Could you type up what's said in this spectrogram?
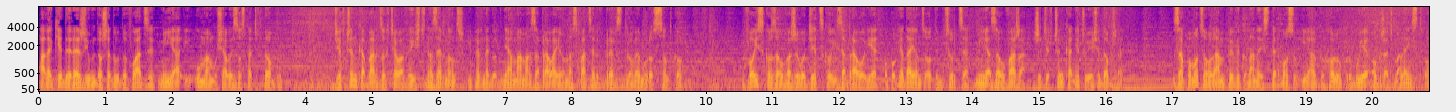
Ale kiedy reżim doszedł do władzy, Mija i Uma musiały zostać w domu. Dziewczynka bardzo chciała wyjść na zewnątrz i pewnego dnia mama zabrała ją na spacer wbrew zdrowemu rozsądkowi. Wojsko zauważyło dziecko i zabrało je, opowiadając o tym córce, Mija zauważa, że dziewczynka nie czuje się dobrze. Za pomocą lampy wykonanej z termosu i alkoholu próbuje ogrzać maleństwo,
